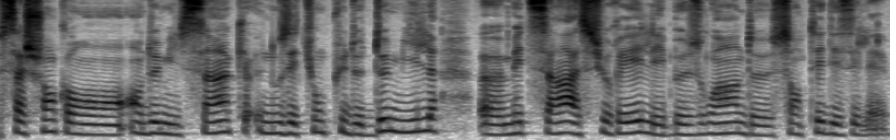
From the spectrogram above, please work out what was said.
sachant qu'en 2005, nous étions plus de 2000 médecins à assurer les besoins de santé des élèves.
